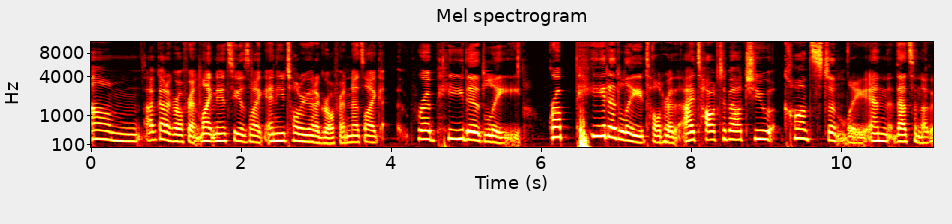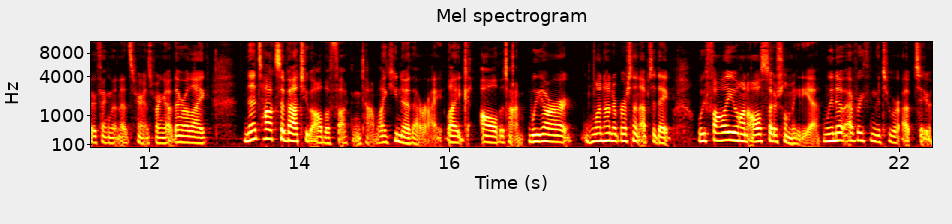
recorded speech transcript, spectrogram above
"Um, I've got a girlfriend." Like Nancy is like, "And you told her you had a girlfriend?" And Ned's like, repeatedly, repeatedly told her that I talked about you constantly. And that's another thing that Ned's parents bring up. They were like, Ned talks about you all the fucking time. Like, you know that, right? Like, all the time. We are 100% up to date. We follow you on all social media. We know everything that you are up to.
